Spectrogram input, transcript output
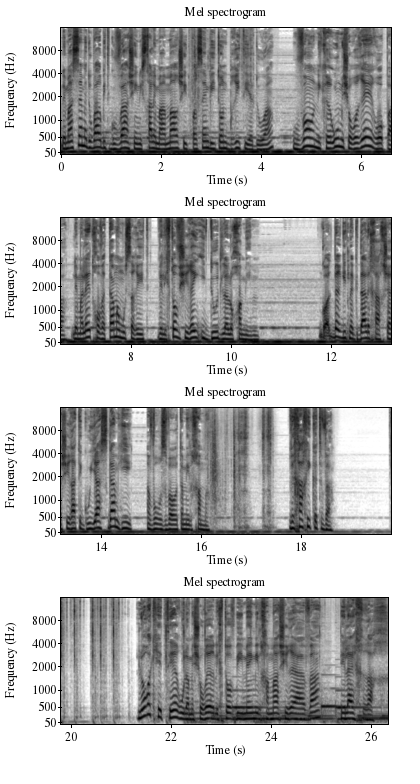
למעשה מדובר בתגובה שהיא ניסחה למאמר שהתפרסם בעיתון בריטי ידוע, ובו נקראו משוררי אירופה למלא את חובתם המוסרית ולכתוב שירי עידוד ללוחמים. גולדברג התנגדה לכך שהשירה תגויס גם היא עבור זוועות המלחמה. וכך היא כתבה: לא רק היתר הוא למשורר לכתוב בימי מלחמה שירי אהבה, אלא הכרח.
